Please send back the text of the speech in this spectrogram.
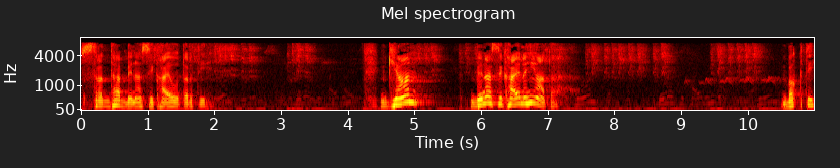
श्रद्धा बिना सिखाए उतरती ज्ञान बिना सिखाए नहीं आता। भक्ति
